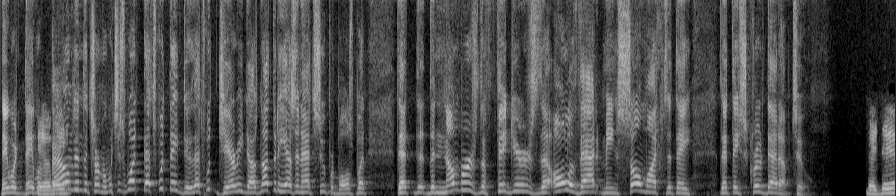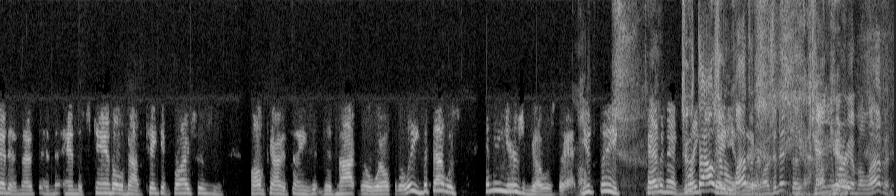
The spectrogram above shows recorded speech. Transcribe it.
They were they were Yeah, they- bound and determined, which is what that's what they do. That's what Jerry does. Not that he hasn't had Super Bowls, but that the, the numbers, the figures, the all of that means so much that they that they screwed that up too. They did, and that and and the scandal about ticket prices and all kind of things that did not go well for the league. But that was how many years ago was that? You'd think having that great stadium 2011, there, wasn't it? The January of 11.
